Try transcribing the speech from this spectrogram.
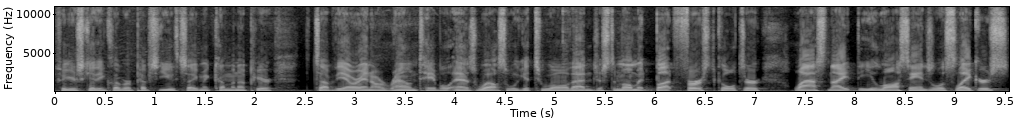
figure skating club, our Pepsi Youth segment coming up here at the top of the hour, and our roundtable as well. So we'll get to all that in just a moment. But first, Colter, last night the Los Angeles Lakers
